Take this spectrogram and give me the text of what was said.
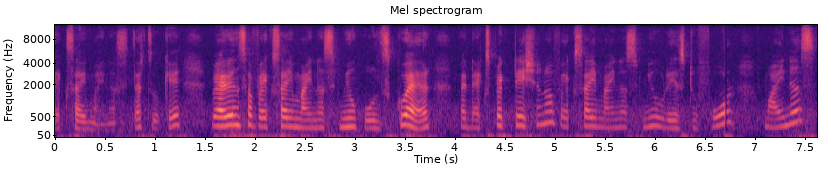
x i minus that is okay. Variance of x i minus mu whole square that expectation of x i minus mu raised to 4 minus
